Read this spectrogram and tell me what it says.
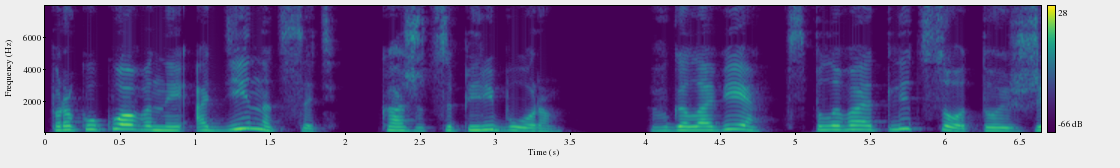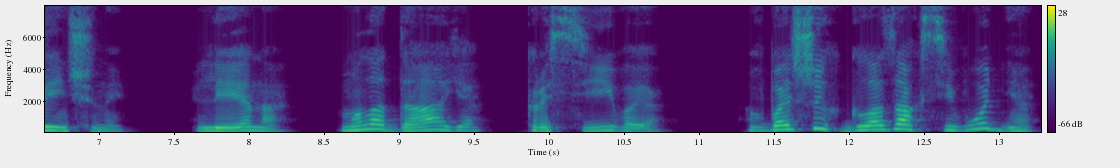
Прокукованные одиннадцать кажутся перебором. В голове всплывает лицо той женщины. Лена, молодая, красивая. В больших глазах сегодня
